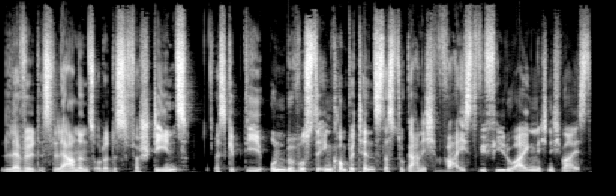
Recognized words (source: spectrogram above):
Level des Lernens oder des Verstehens. Es gibt die unbewusste Inkompetenz, dass du gar nicht weißt, wie viel du eigentlich nicht weißt.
